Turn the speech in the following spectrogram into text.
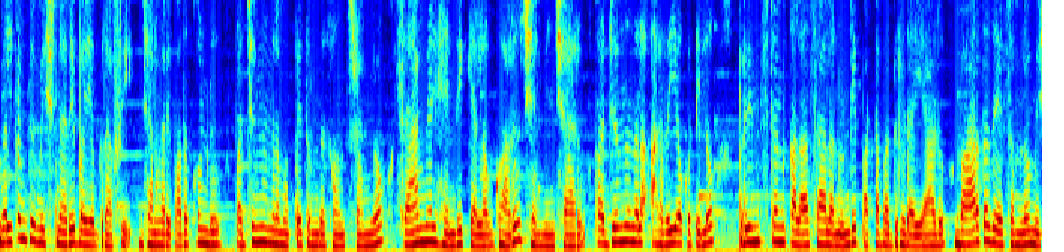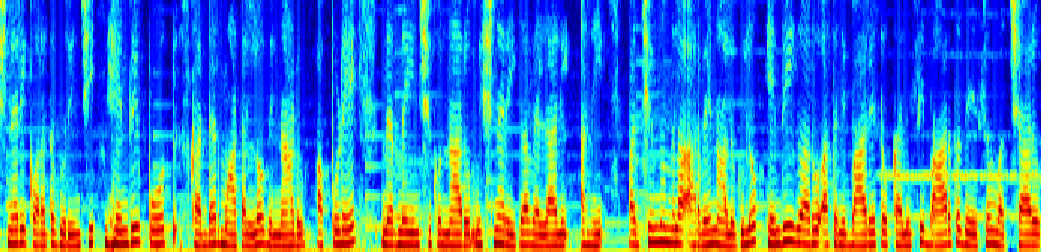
వెల్కమ్ టు మిషనరీ బయోగ్రఫీ జనవరి పదకొండు పద్దెనిమిది వందల ముప్పై తొమ్మిదో సంవత్సరంలో శామ్యుయల్ హెన్రీ కెలాగ్ గారు జన్మించారు. పద్దెనిమిది వందల అరవై ఒకటిలో ప్రిన్స్టన్ కళాశాల నుండి పట్టభద్రుడయ్యాడు. భారతదేశంలో మిషనరీ కొరత గురించి హెన్రీ పోర్ట్ స్కడ్డర్ మాటల్లో విన్నాడు. అప్పుడే నిర్ణయించుకున్నారు మిషనరీగా వెళ్ళాలి అని. పద్దెనిమిది వందల అరవై నాలుగులో హెన్రీ గారు అతని భార్యతో కలిసి భారతదేశం వచ్చారు.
